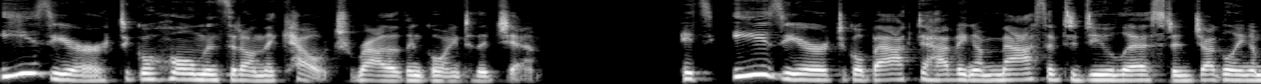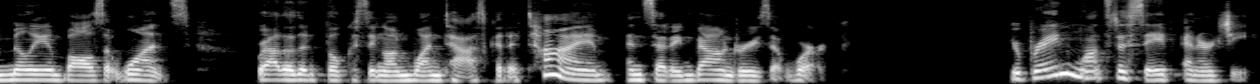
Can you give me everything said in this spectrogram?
easier to go home and sit on the couch rather than going to the gym it's easier to go back to having a massive to do list and juggling a million balls at once rather than focusing on one task at a time and setting boundaries at work. Your brain wants to save energy,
